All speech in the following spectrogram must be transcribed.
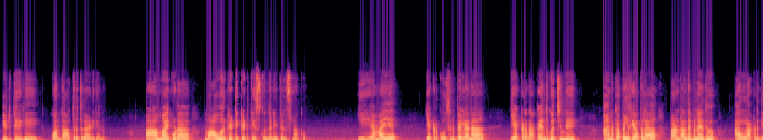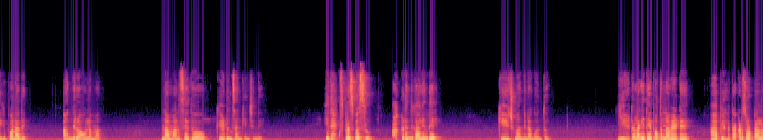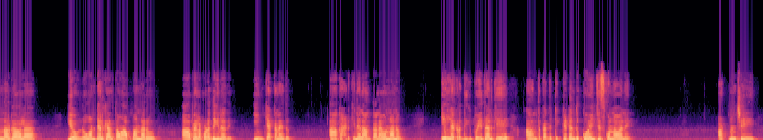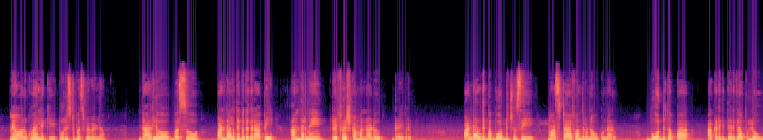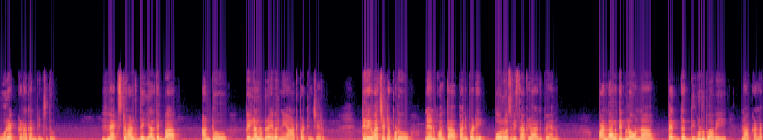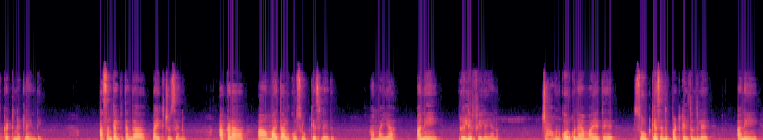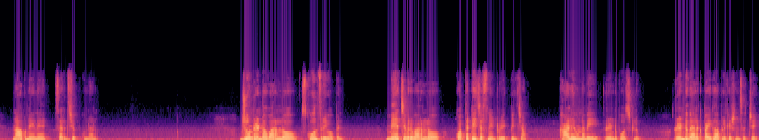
ఇటు తిరిగి కొంత ఆతృతగా అడిగాను. ఆ అమ్మాయి కూడా మా ఊరికే టికెట్ తీసుకుందని తెలుసు నాకు. ఏ అమ్మాయి? ఎక్కడ కూసిన పిల్లేనా ఎక్కడ దాకా ఎందుకు వచ్చింది? అనకాపల్లికి యువతల పండాలు దెబ్బనేదు అల్లా అక్కడ దిగిపోనది. అంది రావులమ్మ. నా మనసు ఏదో కీడుని శంకించింది. ఇది ఎక్స్ప్రెస్ బస్సు. అక్కడెందుకు ఆగింది? కీచుమంది నా గొంతు. ఏటలా గిదైపోతున్నావేటి ఆ పిల్లకి అక్కడ చుట్టాలున్నారు కావాలా? ఎవలో ఒంటేలకి వెళ్తాం ఆపమన్నారు. ఆ పిల్ల కూడా దిగినది. ఇంకెక్కలేదు ఆ కాడికి నేను అంతానే ఉన్నాను. ఇల్లు ఎక్కడ దిగిపోయేదానికి అంత పెద్ద టికెట్ ఎందుకు కోయించేసుకున్నావని? అట్నుంచి మేము అరకు వ్యాలీకి టూరిస్ట్ బస్సులో వెళ్ళాం. దారిలో బస్సు పండాల దిబ్బ దగ్గర ఆపి అందరినీ రిఫ్రెష్ కమ్మన్నాడు డ్రైవరు. పండాల దిబ్బ బోర్డు చూసి మా స్టాఫ్ అందరూ నవ్వుకున్నారు. బోర్డు తప్ప అక్కడికి దరిదాపుల్లో ఊరెక్కడా కనిపించదు. నెక్స్ట్ హాల్ట్ దెయ్యాల దిబ్బ అంటూ పిల్లలు డ్రైవర్ని ఆట పట్టించారు. తిరిగి వచ్చేటప్పుడు నేను కొంత పనిపడి ఓ రోజు విశాఖలో ఆగిపోయాను. పండాల దిబ్బలో ఉన్న పెద్ద దిగుడు బావి నా కళ్ళకు కట్టినట్లయింది. అసంకల్పితంగా పైకి చూశాను. అక్కడ ఆ అమ్మాయి తాలూకు సూట్ కేసు లేదు. అమ్మయ్యా! అని రిలీఫ్ ఫీల్ అయ్యాను. చావును కోరుకునే అమ్మాయి అయితే సూట్ కేసు ఎందుకు పట్టుకెళ్తుందిలే అని నాకు నేనే సర్ది చెప్పుకున్నాను. జూన్ రెండో వారంలో స్కూల్స్ రీఓపెన్. మే చివరి వారంలో కొత్త టీచర్స్ని ఇంటర్వ్యూకి పిలిచాం. ఖాళీ ఉన్నవి రెండు పోస్టులు. రెండు వేలకు పైగా అప్లికేషన్స్ వచ్చాయి.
